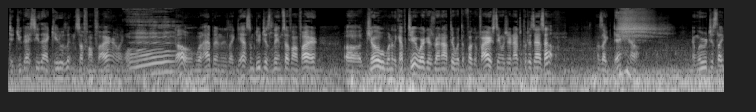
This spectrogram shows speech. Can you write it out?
"Did you guys see that kid who lit himself on fire?" And I'm like, Mm. no, what happened? It's like, yeah, some dude just lit himself on fire. Uh, Joe, one of the cafeteria workers, ran out there with the fucking fire extinguisher and had to put his ass out. I was like, damn. And we were just like,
